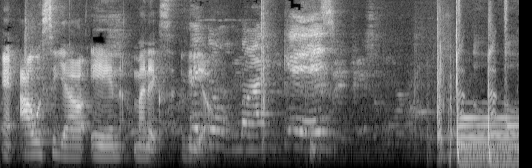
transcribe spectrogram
and i will see y'all in my next video Uh -oh.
